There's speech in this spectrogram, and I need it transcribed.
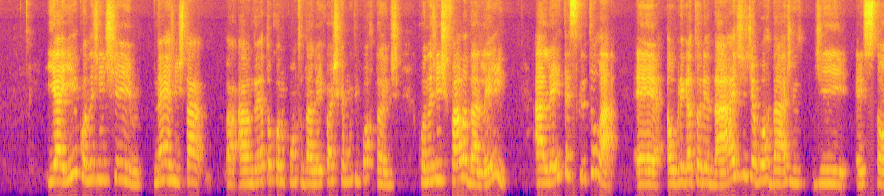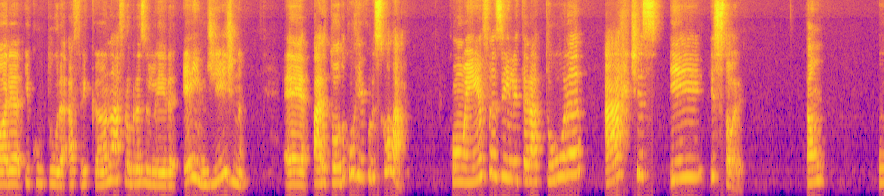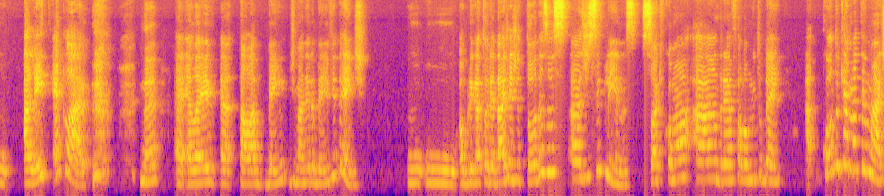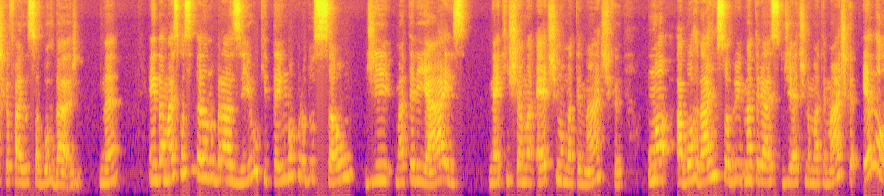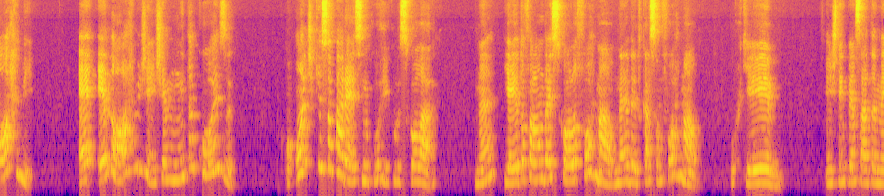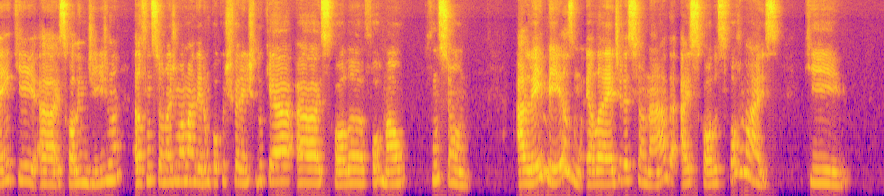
E aí, quando a gente, né, a gente está, a Andrea tocou no ponto da lei que eu acho que é muito importante. Quando a gente fala da lei, a lei está escrito lá, é, a obrigatoriedade de abordagem de é, história e cultura africana, afro-brasileira e indígena é, para todo o currículo escolar, com ênfase em literatura, artes e história. Então, o, a lei é clara, né? É, ela está é, é, lá bem, de maneira bem evidente. O, o, a obrigatoriedade é de todas as, as disciplinas. Só que, como a, a Andrea falou muito bem, quando que a matemática faz essa abordagem, né? Ainda mais considerando o Brasil, que tem uma produção de materiais, né, que chama etnomatemática, uma abordagem sobre materiais de etnomatemática enorme. É enorme, gente, é muita coisa. Onde que isso aparece no currículo escolar? Né? E aí eu estou falando da escola formal, né, da educação formal, porque a gente tem que pensar também que a escola indígena ela funciona de uma maneira um pouco diferente do que a, a escola formal funciona. A lei mesmo, ela é direcionada a escolas formais, que,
